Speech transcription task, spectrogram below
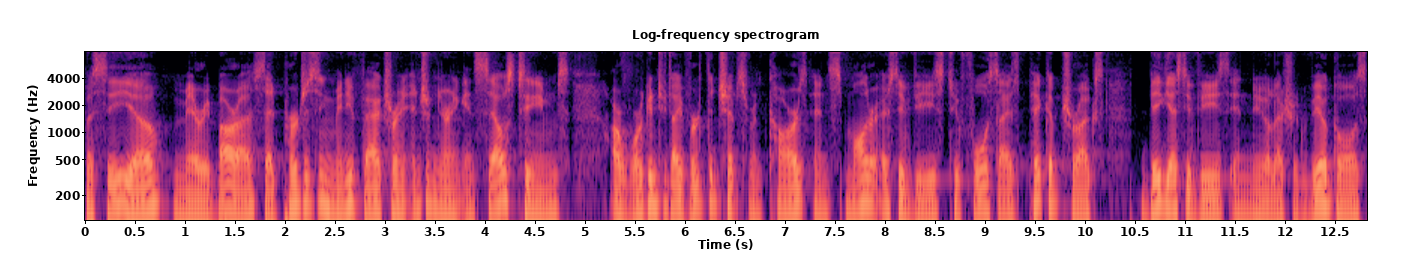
But CEO Mary Barra said purchasing, manufacturing, engineering, and sales teams are working to divert the chips from cars and smaller SUVs to full size pickup trucks, big SUVs, and new electric vehicles.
